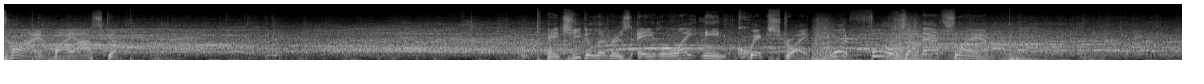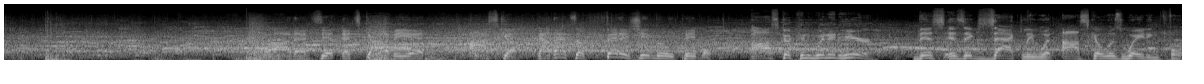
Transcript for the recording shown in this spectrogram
timed by Asuka. And she delivers a lightning quick strike. What force on that slam. Ah, that's it. That's got to be it. Asuka. Now that's a finishing move, people. Asuka can win it here. This is exactly what Asuka was waiting for.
